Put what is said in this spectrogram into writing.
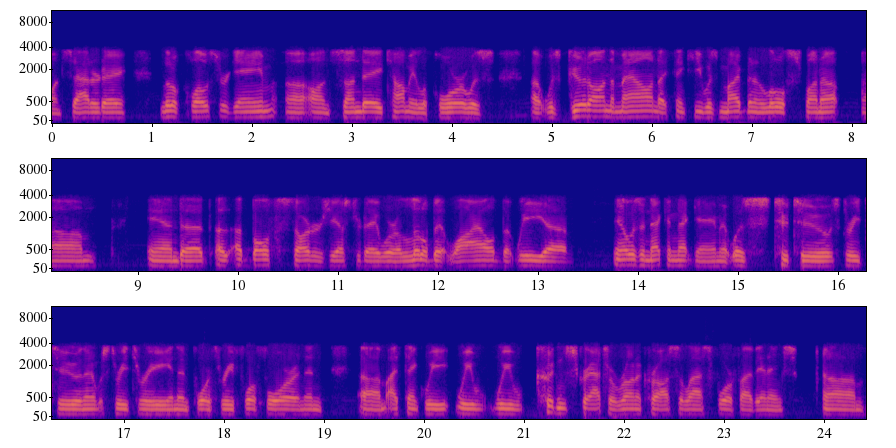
on Saturday. A little closer game uh, on Sunday. Tommy Lepore was uh, was good on the mound. I think he was might have been a little spun up. Um, and uh, uh, uh, both starters yesterday were a little bit wild, but we, uh, you know, it was a neck and neck game. It was two two, it was three two, and then it was three three, and then four three, four four, and then um, I think we we we couldn't scratch a run across the last four or five innings. Um,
